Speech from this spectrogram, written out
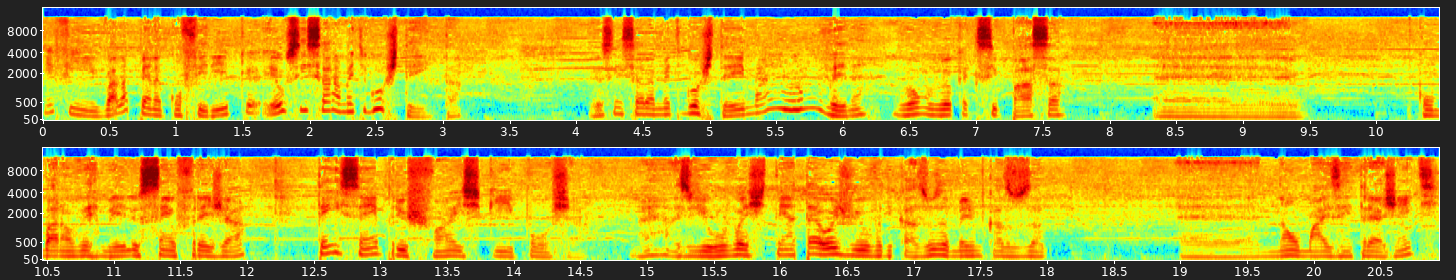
Enfim, vale a pena conferir, porque eu sinceramente gostei, tá? Eu sinceramente gostei, mas vamos ver, né? Vamos ver o que é que se passa é, com o Barão Vermelho sem o Frejá tem sempre os fãs que, poxa, né, as viúvas, tem até hoje viúva de Cazuza, mesmo Cazuza é, não mais entre a gente.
